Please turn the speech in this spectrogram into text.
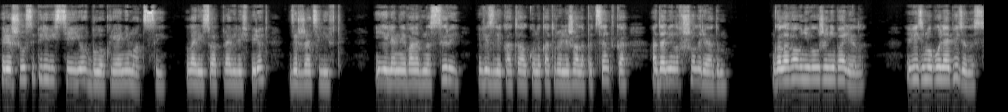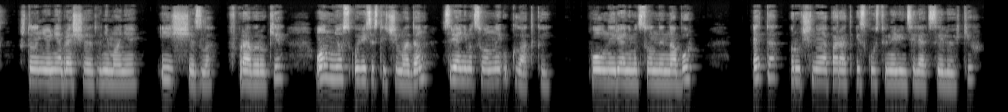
решился перевести ее в блок реанимации. Ларису отправили вперед держать лифт. Елена Ивановна с Ирой везли каталку, на которой лежала пациентка, а Данилов шел рядом. Голова у него уже не болела. Видимо, боль обиделась, что на нее не обращают внимания, и исчезла. В правой руке он нес увесистый чемодан с реанимационной укладкой. Полный реанимационный набор – это ручной аппарат искусственной вентиляции легких,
